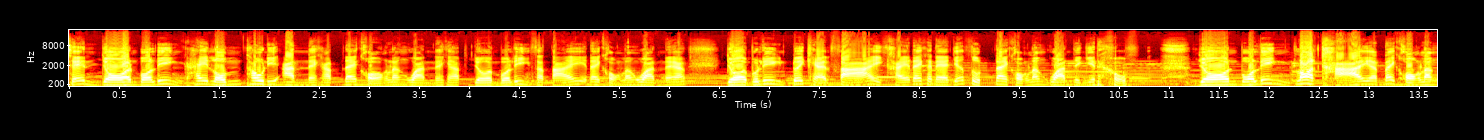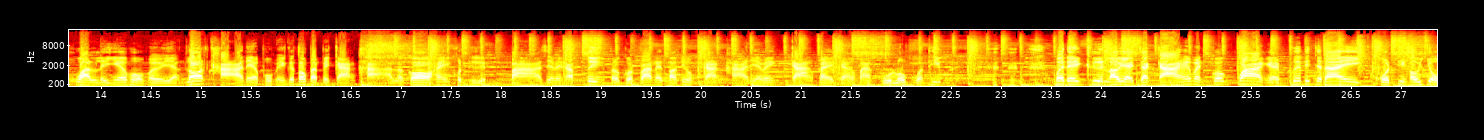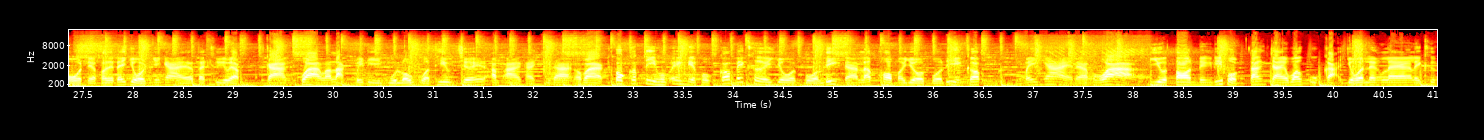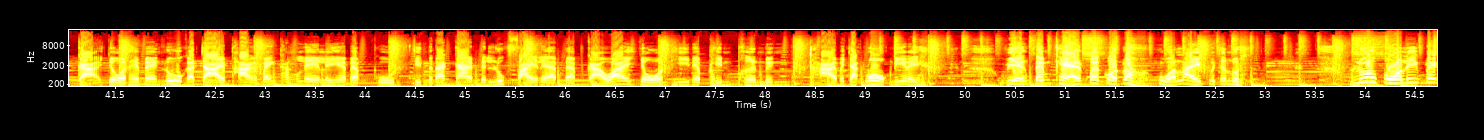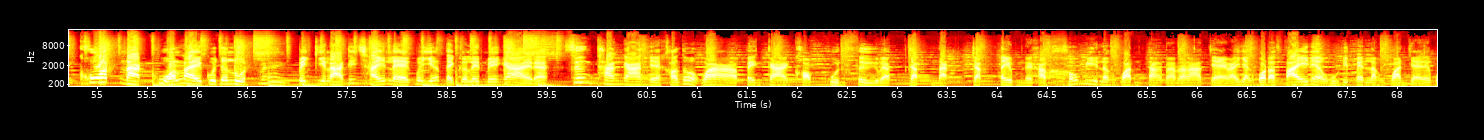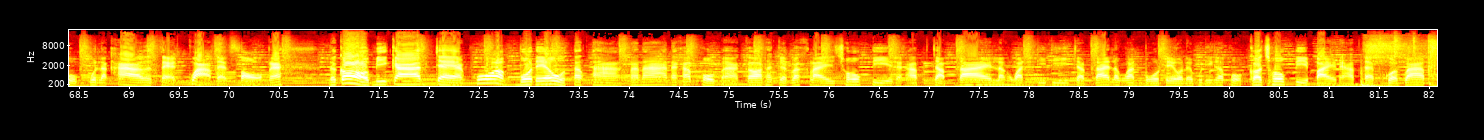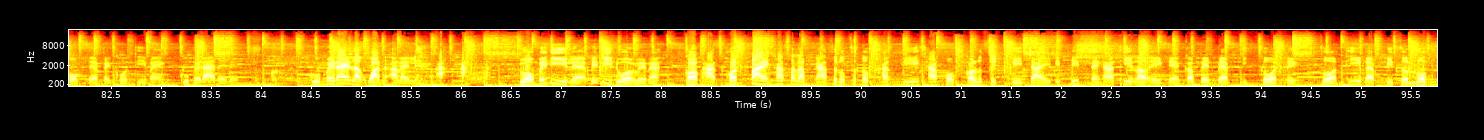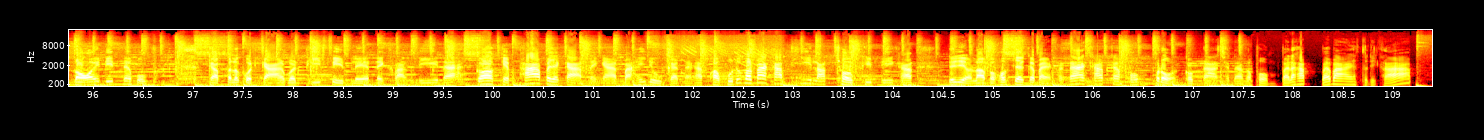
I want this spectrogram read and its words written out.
เช่นโยนโบว์ลิ่งให้ล้มเท่านี้อันนะครับ ได้ของรางวัลนะครับโยนโบว์ลิ่งสไตล์ได้ของรางวัลนะครับโยนโบว์ลิ่งด้วยแขนซ้าย ใครได้คะแนนเยอะสุดได้ของรางวัลอย่างนี้นะครับผมโยนโบลิ่งลอดขาได้ของรางวัลอะไรเงี้ยผมเอออย่างลอดขาเนี่ยผมเองก็ต้องแบบไปกางขาแล้วก็ให้คนอื่นปาใช่ไหมครับซึ่งปรากฏว่าในตอนที่ผมกางขาเนี่ยไม่งกางไปกางมากูล้มหัวทิ่ม ประเด็นคือเราอยากจะกางให้มันกว้างๆไงเพื่อที่จะได้คนที่เขาโยนเนี่ยเขาจะได้โยนง่ายๆ แต่คือแบบกางกว้างแล้วหลักไม่ดีกูล้มหัวทิ่มเชยอับอายขายขี้หน้าเขามากปกติผมเองเนี่ยผมก็ไม่เคยโยนโบลิ่งนะแล้วพอมาโยนโบลิ่งก็ไม่ง่ายนะเพราะว่ามีอยู่ตอนหนึ่งที่ผมตั้งใจว่ากูกะโยนแรงๆเลยคือกะโยนให้แม่งลูกกระจายพังแม่งทั้งเลนอะไรเงี้ยแบบกูจินตนาการเป็นลูกไฟเลยแบบกะว่าโยนทีเนี่ยพินเพลินหนึ่งหายไปจากโลกนี้เลย เวียงเต็มแขนปรากฏว่าหัวไหล่กูจะหลุด ลูกโบลิ่งแม่งโคตรหนัก หัวไหล่กูจะหลุดแม่งเป็นกีฬาที่ใช้แรงไม่เยอะแต่ก็เล่นไม่ง่ายนะ ซึ่งทางงานเนี่ยเขาต้องบอกว่าเป็นการขอบคุณสื่อแบบจัดหนักจัดเต็มนะครับเขามีรางวัลต่างๆนานาแจกนะอย่างมอเตอร์ไซค์เนี่ยโอ้โหที่เป็นรางวัลใหญ่เลยผมมูลค่าแสนกว่าแสนสองนะ แล้วก็มีการแจกพวกโมเดลต่างๆ นานานะครับ ผมอะก็ถ้าเกิดว่าใครโชคดีนะครับ จับได้รางวัลดีๆ จับได้รางวัลโมเดลอะไรพวกนี้ครับผมก็โชคดีไปนะครับ แต่ปรากฏว่าผมเนี่ยเป็นคนที่แม่งกูไม่ได้เลยเลยกูไม่ได้รางวัลอะไรเลยดวงไม่ดีเลยไม่มีดวงเลยนะ ก็ผ่านพ้นไปครับสำหรับงานสนุกสนุกครั้งนี้ครับผมก็รู้สึกดีใจนิดๆนะครับที่เราเองเนี่ยก็เป็นแบบอีกส่วนหนึ่งส่วนที่แบบมีส่วนร่วมน้อยนิดนะผม กับปรากฏการณ์วันพีชฟิล์มเลสในครั้งนี้นะ ก็เก็บภาพบรรยากาศในงานมาให้ดูกันนะครับ ขอบคุณทุกคนมากครับที่รับชมคลิปนี้ครับเดี๋ยวเดี๋ยวเรามาพบเจอกันใหม่ครั้งหน้าครับกับผมโปรดกลมหน้าชนะครับผมไปแล้วครับบ๊ายบายสวัสดีครับ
